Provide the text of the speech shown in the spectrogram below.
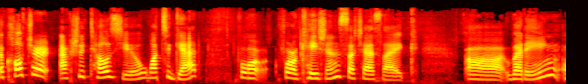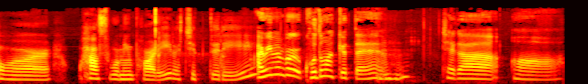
the culture actually tells you what to get for for occasions such as like uh, wedding or housewarming party, like 집들이. I remember 고등학교 때 제가 어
